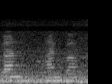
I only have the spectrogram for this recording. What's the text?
un- uncomfortable.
